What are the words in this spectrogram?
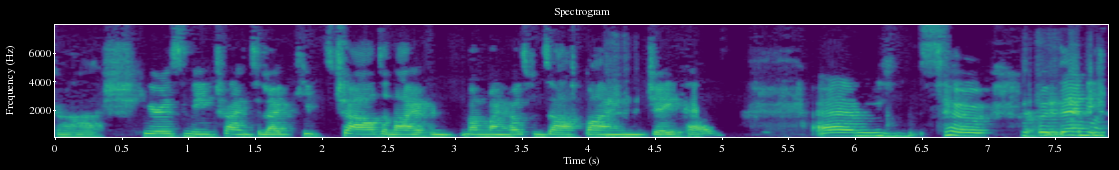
gosh, here's me trying to like keep the child alive, and my husband's off buying JPEGs. Um, so, but then he,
